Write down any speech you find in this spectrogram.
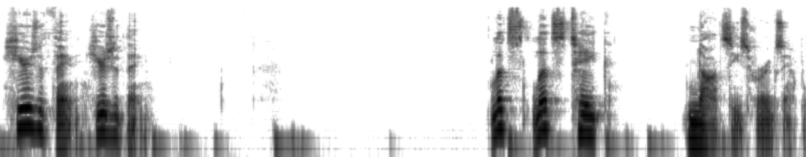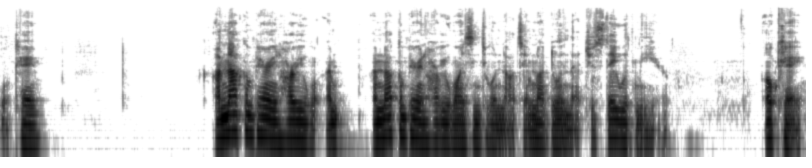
here's the thing. Here's the thing. Let's let's take Nazis, for example, okay? I'm not comparing Harvey, I'm, I'm not comparing Harvey Weinstein to a Nazi. I'm not doing that. Just stay with me here. Okay.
